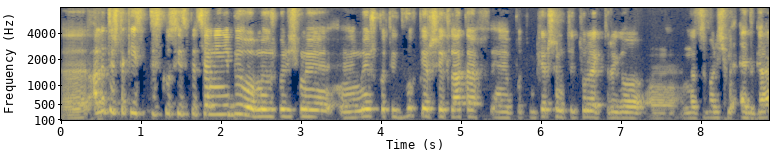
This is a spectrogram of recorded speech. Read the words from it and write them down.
E, ale też takiej dyskusji specjalnie nie było. My już byliśmy, e, my już po tych dwóch pierwszych latach, e, po tym pierwszym tytule, którego nazywaliśmy Edgar,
